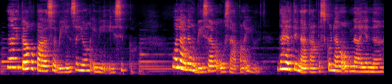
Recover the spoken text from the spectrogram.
Narito ako para sabihin sa iyo ang iniisip ko. Wala nang bisa ang usapang iyon dahil tinatapos ko na ang ugnayan na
